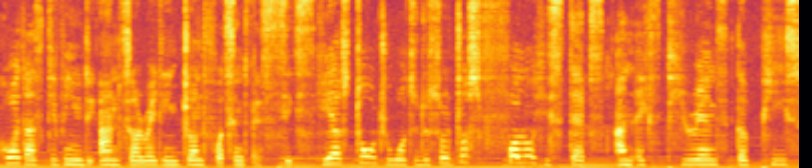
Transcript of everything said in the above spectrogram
God has given you the answer already in John 14, verse 6. He has told you what to do. So, just follow His steps and experience the peace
